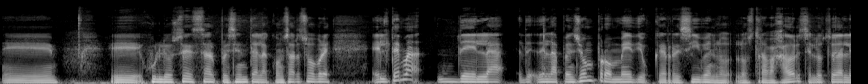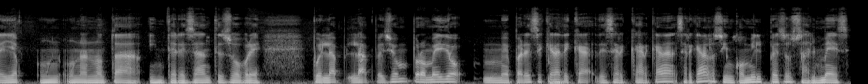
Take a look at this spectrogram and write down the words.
eh, eh, Julio César, presidente de la CONSAR, sobre el tema de la, de, la pensión promedio que reciben los trabajadores. El otro día leía una nota interesante sobre pues la, pensión promedio, me parece que era de, de cercana, cercana a los 5 mil pesos al mes,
